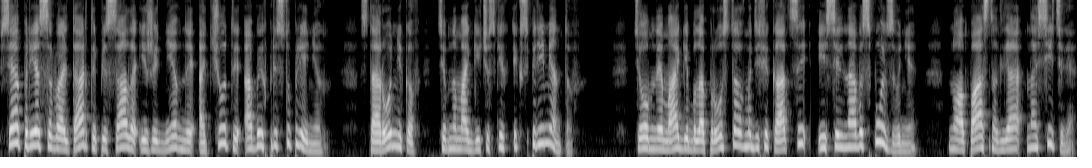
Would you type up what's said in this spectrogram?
Вся пресса Вальтарта писала ежедневные отчеты об их преступлениях, сторонников темномагических экспериментов. Темная магия была просто в модификации и сильна в использовании, но опасна для носителя.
